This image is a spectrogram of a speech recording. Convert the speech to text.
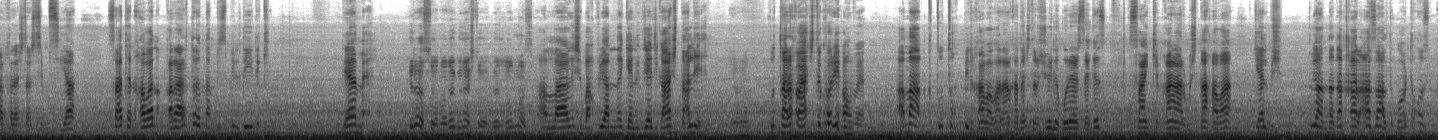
Arkadaşlar simsiyah. Zaten havanın karardığından biz bildiydik. Değil mi? Biraz sonra da güneş doğar belli olmaz. Allah'ın işi bak bu yanına gelecek açtı Ali. Ya. Bu tarafa açtı görüyor musun? Ama tutuk bir hava var arkadaşlar. Şöyle görerseniz sanki kararmış da hava gelmiş. Bu yanda da kar azaldı gördünüz mü?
